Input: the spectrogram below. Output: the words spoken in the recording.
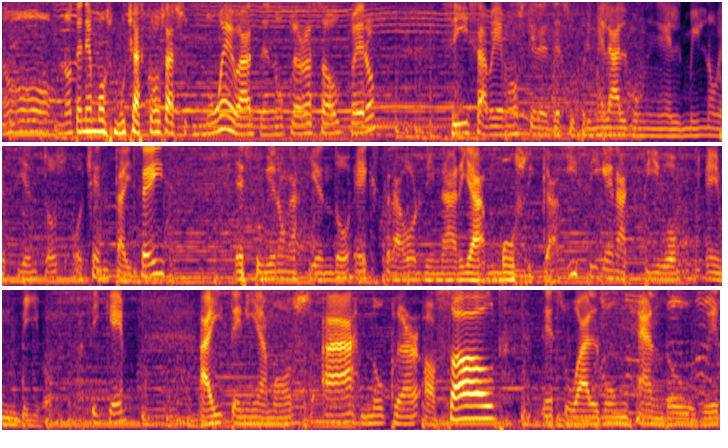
no, no tenemos muchas cosas nuevas de Nuclear Assault, pero sí sabemos que desde su primer álbum en el 1986 estuvieron haciendo extraordinaria música y siguen activos en vivo. Así que ahí teníamos a Nuclear Assault de su álbum Handle with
